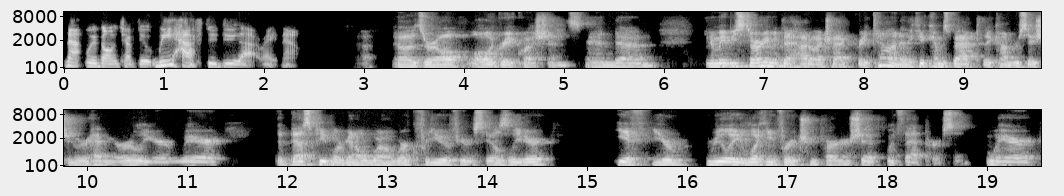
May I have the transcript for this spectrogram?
not we're going to have to we have to do that right now. Those are all all great questions. And um, you know maybe starting with the how to attract great talent i think it comes back to the conversation we were having earlier where the best people are going to want to work for you if you're a sales leader if you're really looking for a true partnership with that person where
